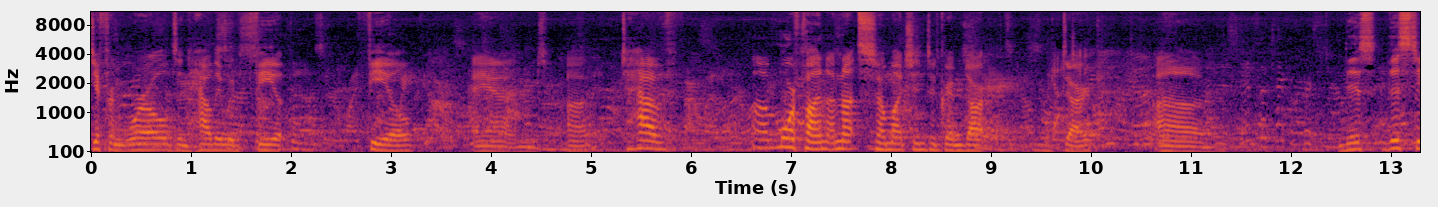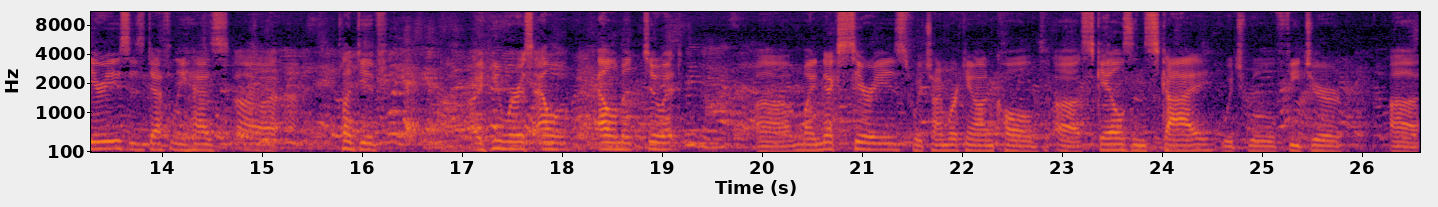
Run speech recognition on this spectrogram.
different worlds and how they would feel, feel, and uh, to have uh, more fun. I'm not so much into grim dark. Dark. Um, this this series is definitely has uh, plenty of uh, a humorous ele- element to it. Uh, my next series, which I'm working on, called uh, Scales in Sky, which will feature uh,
